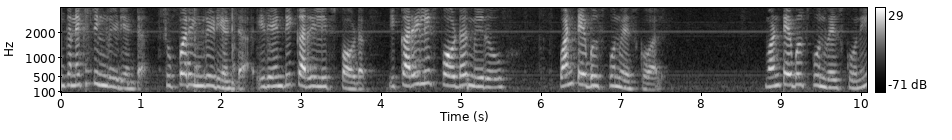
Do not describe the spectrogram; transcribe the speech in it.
ఇంకా నెక్స్ట్ ఇంగ్రీడియంట్ సూపర్ ఇంగ్రీడియంట్ ఇదేంటి? కర్రీ లీవ్స్ పౌడర్ ఈ కర్రీ లీవ్స్ పౌడర్ మీరు వన్ టేబుల్ స్పూన్ వేసుకోవాలి. వన్ టేబుల్ స్పూన్ వేసుకొని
